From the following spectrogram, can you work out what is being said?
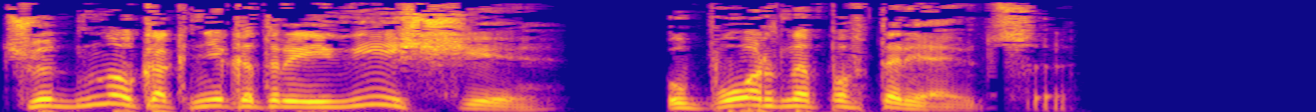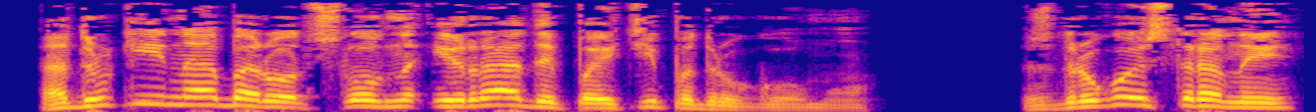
Чудно, как некоторые вещи упорно повторяются, а другие, наоборот, словно и рады пойти по-другому. С другой стороны,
